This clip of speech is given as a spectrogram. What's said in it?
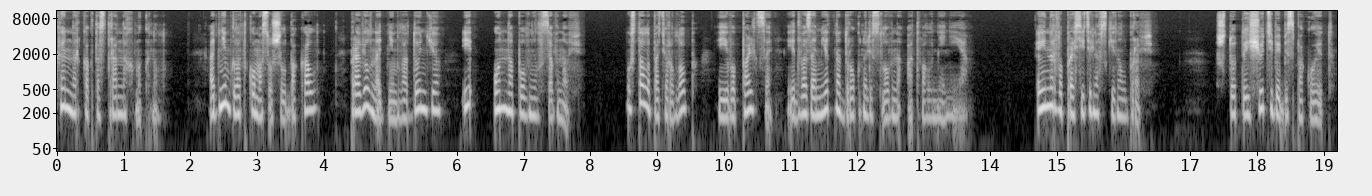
Кеннер как-то странно хмыкнул. Одним глотком осушил бокал, провел над ним ладонью, и он наполнился вновь. Устало потер лоб, и его пальцы едва заметно дрогнули словно от волнения. Эйнер вопросительно вскинул бровь. «Что-то еще тебя беспокоит?»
